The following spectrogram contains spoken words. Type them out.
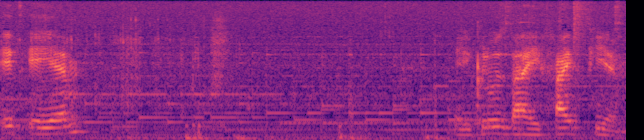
8 a.m and you close by 5 p.m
